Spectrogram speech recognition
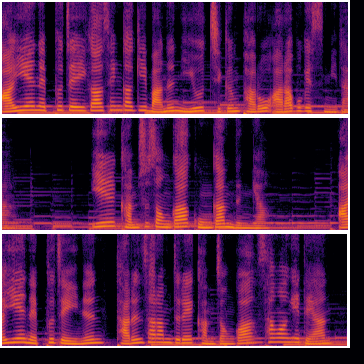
INFJ가 생각이 많은 이유 지금 바로 알아보겠습니다. 1. 감수성과 공감 능력. INFJ는 다른 사람들의 감정과 상황에 대한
